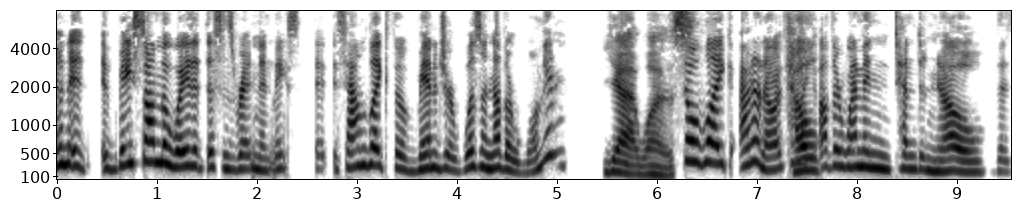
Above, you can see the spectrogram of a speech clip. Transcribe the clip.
And it, it based on the way that this is written, it makes it, it sounds like the manager was another woman. yeah, it was. So, like, I don't know. I feel like other women tend to know the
